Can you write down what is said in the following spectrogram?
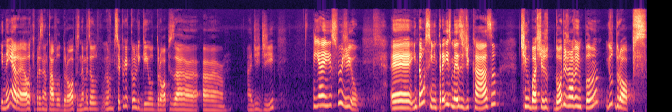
E nem era ela que apresentava o Drops, né, mas eu, eu não sei porque que eu liguei o Drops a, a, a Didi. E aí surgiu. É, então, assim, três meses de casa, tinha o Bastidor Jovem Pan e o Drops.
